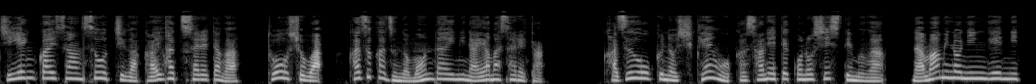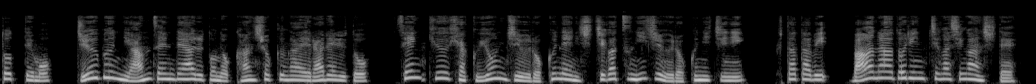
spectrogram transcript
遅延解散装置が開発されたが、当初は数々の問題に悩まされた。数多くの試験を重ねてこのシステムが生身の人間にとっても十分に安全であるとの感触が得られると、1946年7月26日に再びバーナード・リンチが志願して、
